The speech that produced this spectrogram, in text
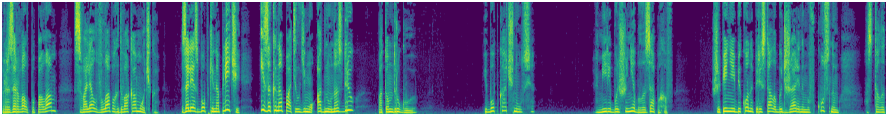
разорвал пополам — свалял в лапах два комочка, залез Бобке на плечи и законопатил ему одну ноздрю, потом другую. И Бобка очнулся. В мире больше не было запахов. Шипение бекона перестало быть жареным и вкусным, а стало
